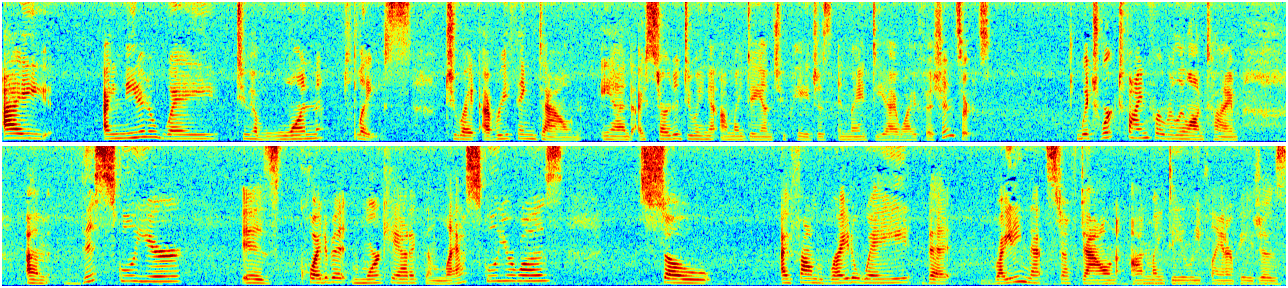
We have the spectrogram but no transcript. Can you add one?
I I needed a way to have one place to write everything down, and I started doing it on my day on two pages in my DIY fish inserts, which worked fine for a really long time. Um, this school year is quite a bit more chaotic than last school year was, so I found right away that writing that stuff down on my daily planner pages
